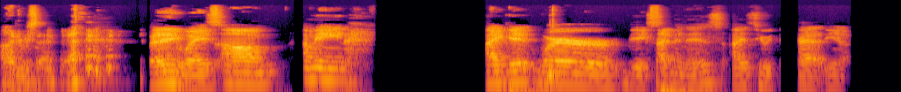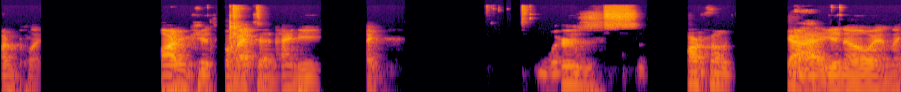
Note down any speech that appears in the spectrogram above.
100. percent But anyways, um, I mean, I get where the excitement is. I too think that you know, fun play. Modern kids going back to the '90s, like, where's smartphone? Yeah, you know, and the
